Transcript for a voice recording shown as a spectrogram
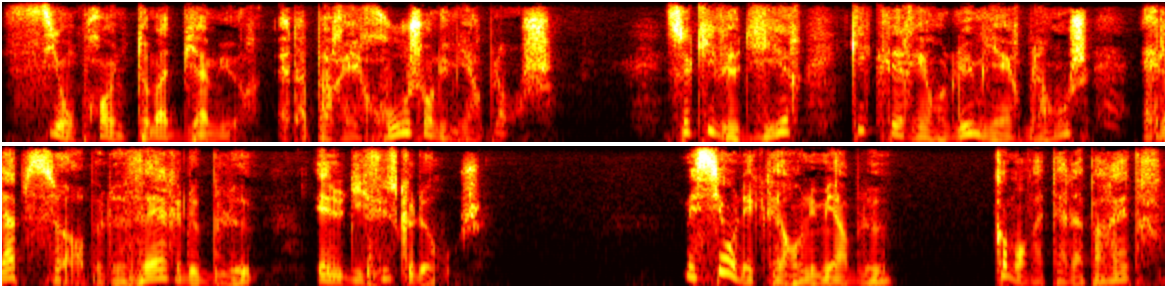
Si on prend une tomate bien mûre, elle apparaît rouge en lumière blanche. Ce qui veut dire qu'éclairée en lumière blanche, elle absorbe le vert et le bleu et ne diffuse que le rouge. Mais si on l'éclaire en lumière bleue, comment va-t-elle apparaître?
